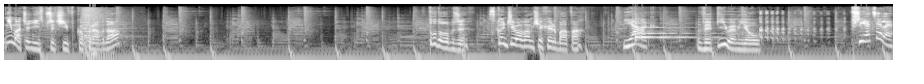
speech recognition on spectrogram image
Nie macie nic przeciwko, prawda? To dobrze. Skończyła wam się herbata. Jak? Wypiłem ją. Przyjaciele,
